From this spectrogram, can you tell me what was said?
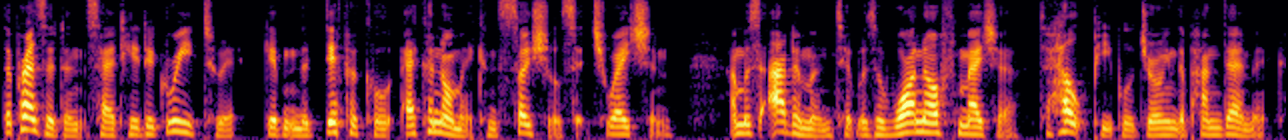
the President said he'd agreed to it given the difficult economic and social situation, and was adamant it was a one off measure to help people during the pandemic.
